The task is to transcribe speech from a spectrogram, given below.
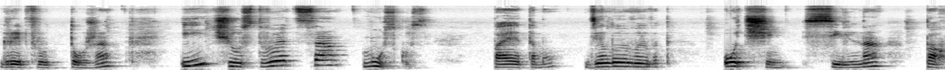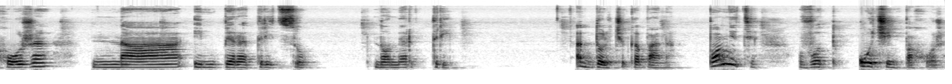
грейпфрут тоже, и чувствуется мускус. Поэтому делаю вывод, очень сильно похоже на императрицу номер три от Дольче Габбана. Помните? Вот очень похоже.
